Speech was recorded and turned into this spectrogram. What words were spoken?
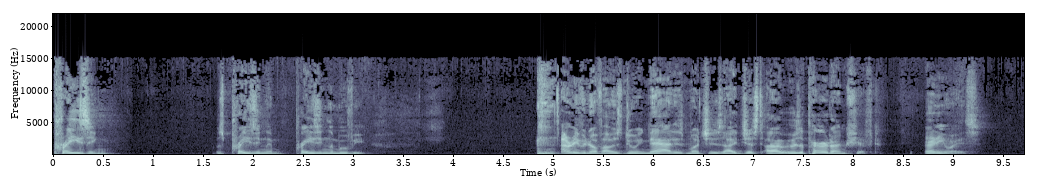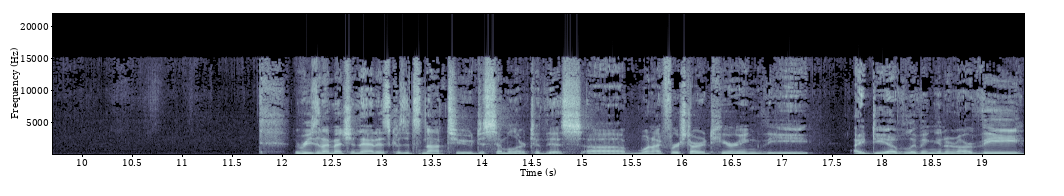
Praising. I was praising them, praising the movie. I don't even know if I was doing that as much as I just, uh, it was a paradigm shift. Anyways, the reason I mention that is because it's not too dissimilar to this. Uh, when I first started hearing the idea of living in an RV,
